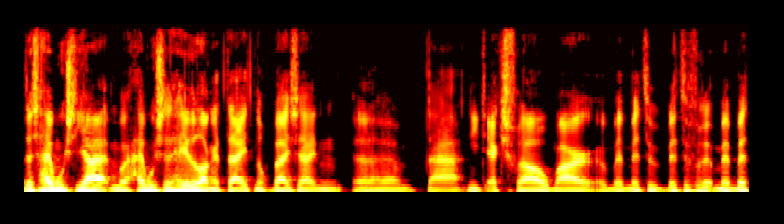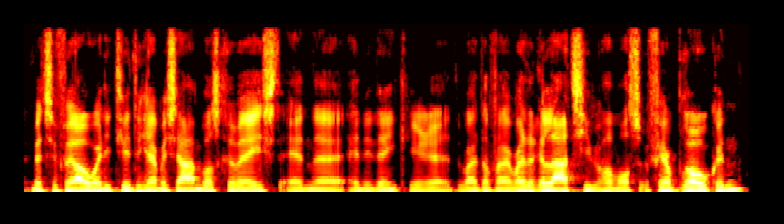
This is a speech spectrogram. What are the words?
dus hij moest, ja, hij moest een hele lange tijd nog bij zijn, nou ja, niet ex-vrouw, maar met, met, de, met, de, met, met, met zijn vrouw waar hij twintig jaar mee samen was geweest. En, en in één keer, waar, de, waar de relatie van was verbroken,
